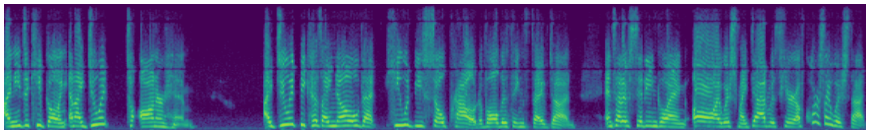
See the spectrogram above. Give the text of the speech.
I need to keep going. And I do it to honor him. I do it because I know that he would be so proud of all the things that I've done. Instead of sitting going, oh, I wish my dad was here. Of course, I wish that.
